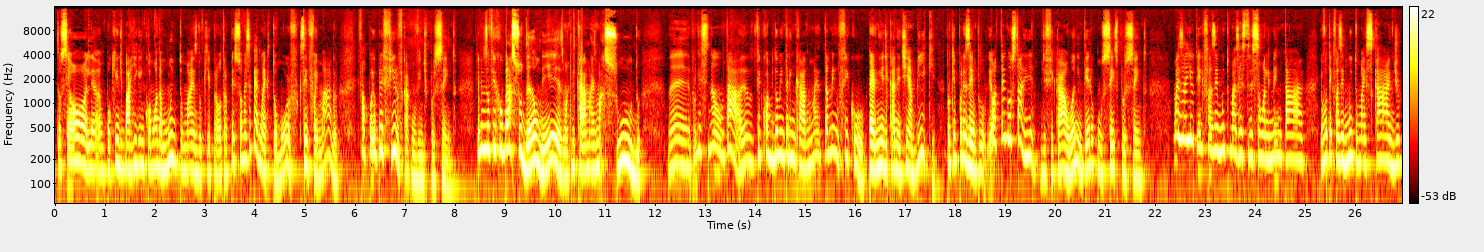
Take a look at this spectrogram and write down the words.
Então você olha, um pouquinho de barriga incomoda muito mais do que para outra pessoa. Mas você pega um ectomorfo, que sempre foi magro, e fala, pô, eu prefiro ficar com 20%. Porque eu fico com o braçudão mesmo, aquele cara mais maçudo. Né? Porque senão, tá, eu fico com o abdômen trincado, mas também fico perninha de canetinha bique. Porque, por exemplo, eu até gostaria de ficar o ano inteiro com 6%. Mas aí eu tenho que fazer muito mais restrição alimentar, eu vou ter que fazer muito mais cardio,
